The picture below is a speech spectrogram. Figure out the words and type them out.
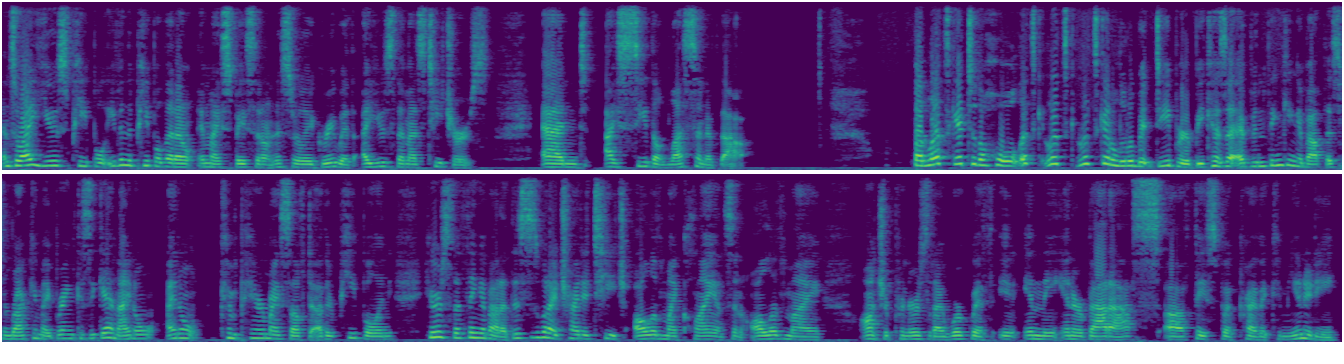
And so I use people, even the people that I in my space that I don't necessarily agree with, I use them as teachers and I see the lesson of that. But let's get to the whole, let's, let's, let's get a little bit deeper because I've been thinking about this and racking my brain. Cause again, I don't, I don't compare myself to other people. And here's the thing about it. This is what I try to teach all of my clients and all of my entrepreneurs that I work with in, in the inner badass uh, Facebook private community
